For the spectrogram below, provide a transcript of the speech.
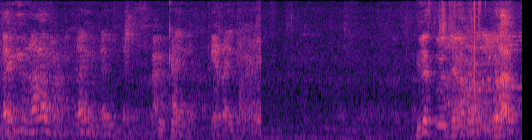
ફરી વારા પરથી વારો બતાવર શહીદ ભાઈ શહીદ નિલેશ તું જેના પણ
